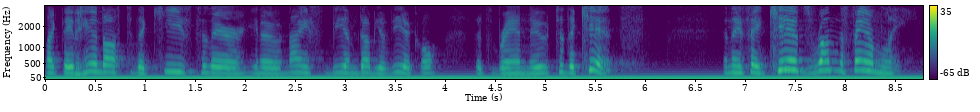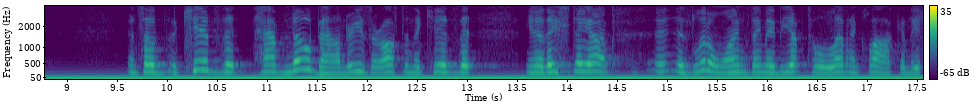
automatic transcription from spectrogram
like they'd hand off to the keys to their, you know, nice BMW vehicle that's brand new to the kids. and they say, kids run the family. And so the kids that have no boundaries are often the kids that, you know, they stay up as little ones. They may be up till 11 o'clock, and the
